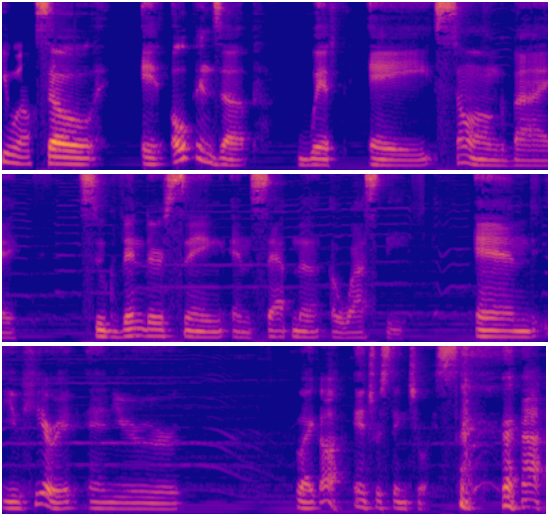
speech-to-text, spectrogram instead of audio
you will so it opens up with a song by Sukhvinder Singh and Sapna Awasthi. And you hear it and you're like, oh, interesting choice. and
